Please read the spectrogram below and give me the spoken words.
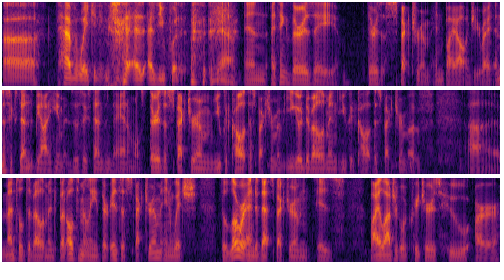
uh, have awakenings, as, as you put it? yeah, and I think there is a there is a spectrum in biology, right? And this extends beyond humans. This extends into animals. There is a spectrum. You could call it the spectrum of ego development. You could call it the spectrum of uh, mental development. But ultimately, there is a spectrum in which the lower end of that spectrum is biological creatures who are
